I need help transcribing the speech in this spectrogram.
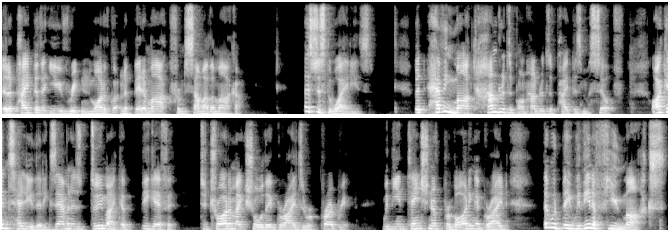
that a paper that you've written might have gotten a better mark from some other marker. That's just the way it is. But having marked hundreds upon hundreds of papers myself, I can tell you that examiners do make a big effort to try to make sure their grades are appropriate, with the intention of providing a grade that would be within a few marks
